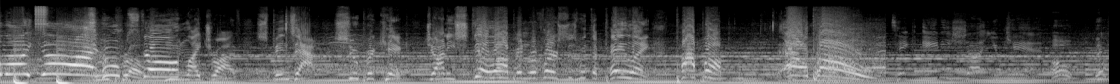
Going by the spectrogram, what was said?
Oh my god! Tombstone. Moonlight drive. Spins out. Super kick. Johnny still up and reverses with the Pele. Pop up. Elbow! Take any shot you can. Oh, the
